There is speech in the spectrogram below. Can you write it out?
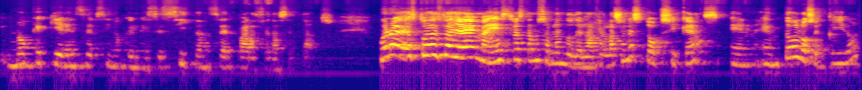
no que quieren ser, sino que necesitan ser para ser aceptados. Bueno, esto es la llave maestra, estamos hablando de las relaciones tóxicas en, en todos los sentidos,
